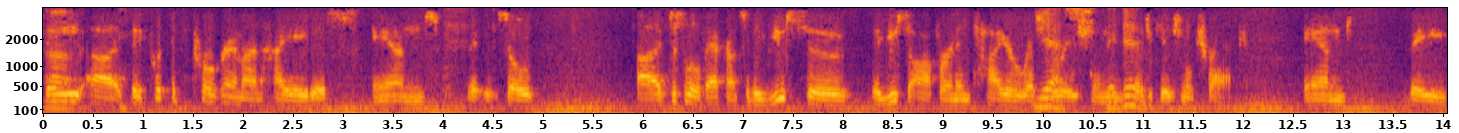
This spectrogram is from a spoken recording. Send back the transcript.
They uh, they put the program on hiatus, and they, so uh, just a little background. So they used to they used to offer an entire restoration yes, educational track, and they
